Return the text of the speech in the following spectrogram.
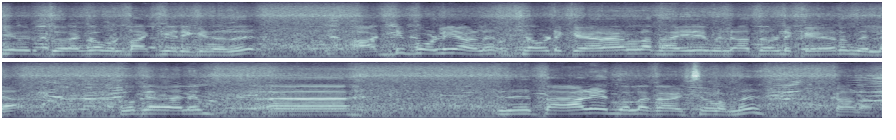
ഈ ഒരു തുരങ്കം ഉണ്ടാക്കിയിരിക്കുന്നത്. അടിപൊളിയാണ്. പക്ഷെ അവിടെ കയറാനുള്ള ധൈര്യമില്ലാത്തതുകൊണ്ട് കയറുന്നില്ല നമുക്ക് ഏതായാലും ഇത് താഴെ എന്നുള്ള കാഴ്ചകളൊന്ന് കാണാം.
